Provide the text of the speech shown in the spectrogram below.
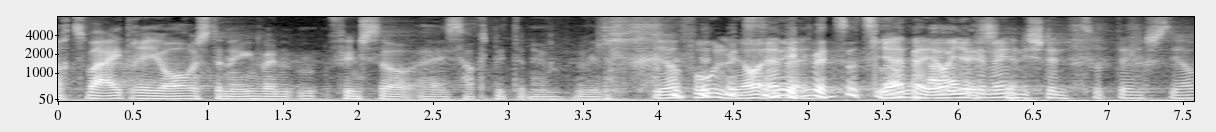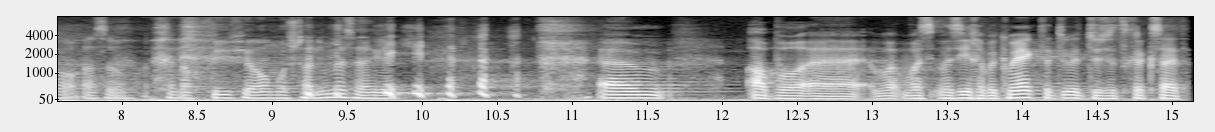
nach zwei, drei Jahren ist dann irgendwann, findest du so, hey, sag's bitte nicht mehr. Weil Ja, voll, ja, eben. irgendwann so zu eben, ja, irgendwann ist dann so, denkst du, ja, also nach fünf Jahren musst du das nicht mehr sagen. Ähm, aber äh, was, was ich eben gemerkt habe, du, du hast jetzt gerade gesagt,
